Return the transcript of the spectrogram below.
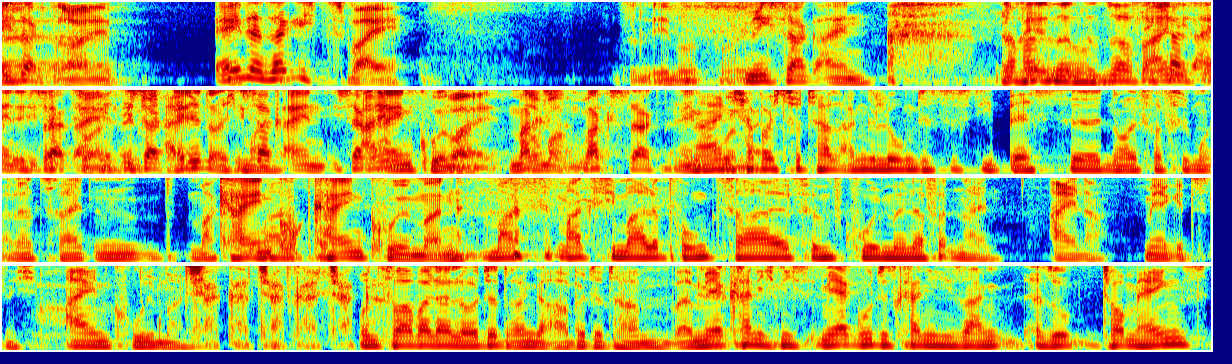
ich sag drei. Ey, dann sag ich zwei. Sind eh nur zwei. Und ich sag ein. Okay, hast du? du sagst Ich ein, sag ein, ich sag sag ein, ich sag ein, ich sag ein, ich sag ein, Eins, Kuhlmann. zwei. So Max, sagt ein, Nein, ich habe euch total angelogen. Das ist die beste Neuverfilmung aller Zeiten. Kein, Maximale, kein Kuhlmann. Max, maximale Punktzahl, fünf Coolmänner. von- Nein, einer. Mehr gibt's nicht. Ein Coolmann. Chaka, chaka, chaka. Und zwar, weil da Leute dran gearbeitet haben. Weil mehr kann ich nicht, mehr Gutes kann ich nicht sagen. Also Tom Hanks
